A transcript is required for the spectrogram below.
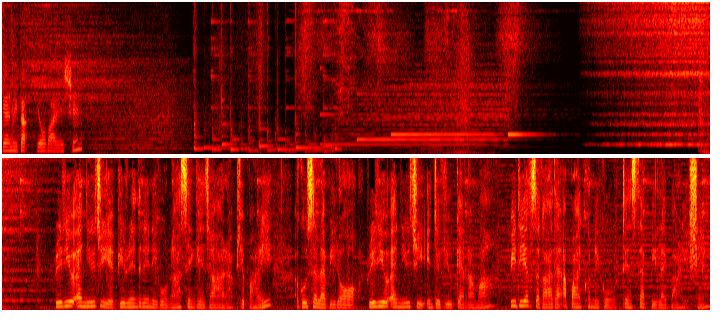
ခံတွေကပြောပါရရှင်။ Radio NUG ရဲ့ပြည်တွင်းသတင်းတွေကိုနားဆင်ကြကြရတာဖြစ်ပါတယ်။အခုဆက်လက်ပြီးတော့ Radio NUG Interview ကဏ္ဍမှာ PDF စကားသံအပိုင်း9ကိုတင်ဆက်ပေးလိုက်ပါတယ်ရှင်။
